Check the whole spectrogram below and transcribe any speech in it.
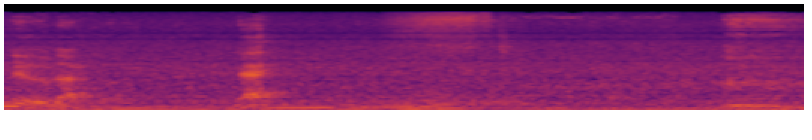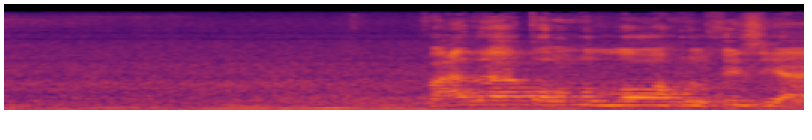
No lah. Eh? al-khizya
